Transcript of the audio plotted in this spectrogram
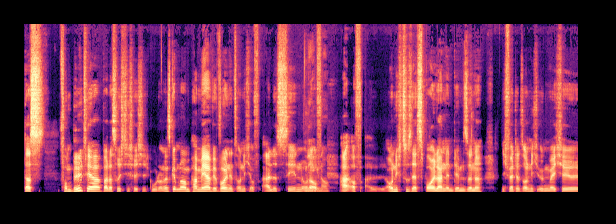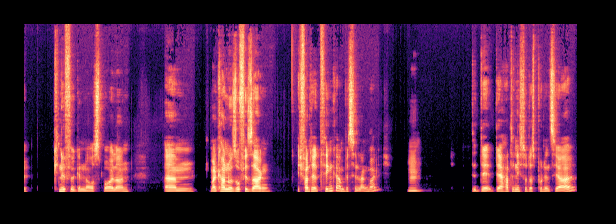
Das vom Bild her war das richtig, richtig gut. Und es gibt noch ein paar mehr. Wir wollen jetzt auch nicht auf alle Szenen oder nee, auf, genau. auf, äh, auch nicht zu sehr spoilern in dem Sinne. Ich werde jetzt auch nicht irgendwelche Kniffe genau spoilern. Ähm, man kann nur so viel sagen, ich fand den Thinker ein bisschen langweilig. Hm. Der, der hatte nicht so das Potenzial,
